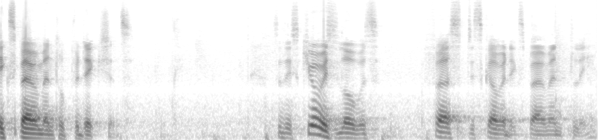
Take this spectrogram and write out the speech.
experimental predictions. So this Curie's law was first discovered experimentally.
